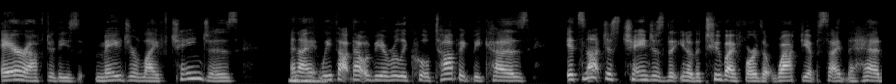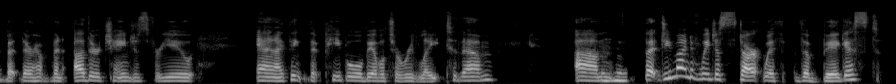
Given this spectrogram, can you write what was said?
air after these major life changes. And I Mhm. we thought that would be a really cool topic because it's not just changes that you know the two by fours that whacked you upside the head, but there have been other changes for you and I think that people will be able to relate to them. Um, Mhm. But do you mind if we just start with the biggest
